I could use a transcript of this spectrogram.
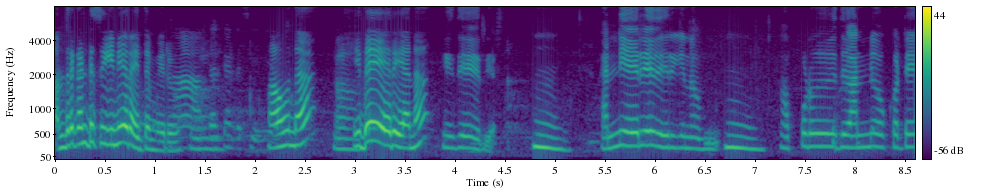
అందరికంటే సీనియర్ అయితే మీరు? అవునా? ఇదే ఏరియానా? ఇదే ఏరియా. అన్ని ఏరియా తిరిగినాము. అప్పుడు ఇది అన్ని ఒకటే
